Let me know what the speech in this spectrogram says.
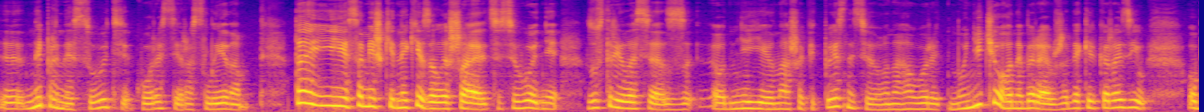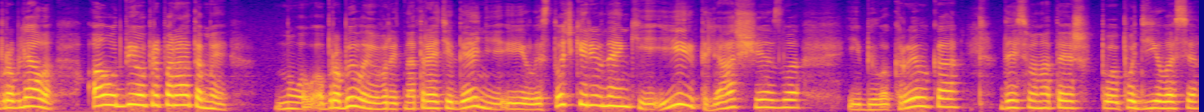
е, не принесуть користі рослинам. Та і самі шкідники залишаються. Сьогодні зустрілася з однією нашою підписницею. Вона говорить: ну нічого не бере, вже декілька разів обробляла. А от біопрепаратами ну, обробила, говорить, на третій день і листочки рівненькі, і тля щезла, і білокрилка, десь вона теж поділася.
